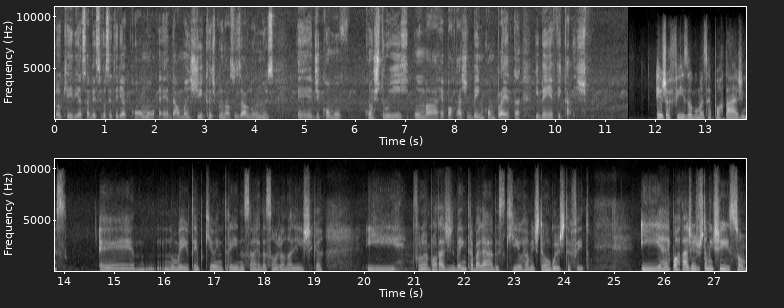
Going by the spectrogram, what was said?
eu queria saber se você teria como é, dar umas dicas para os nossos alunos é, de como construir uma reportagem bem completa e bem eficaz. Eu já fiz algumas reportagens é, no meio tempo que eu entrei nessa redação jornalística e foram reportagens bem trabalhadas que eu realmente tenho orgulho de ter feito. E a reportagem é justamente isso,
